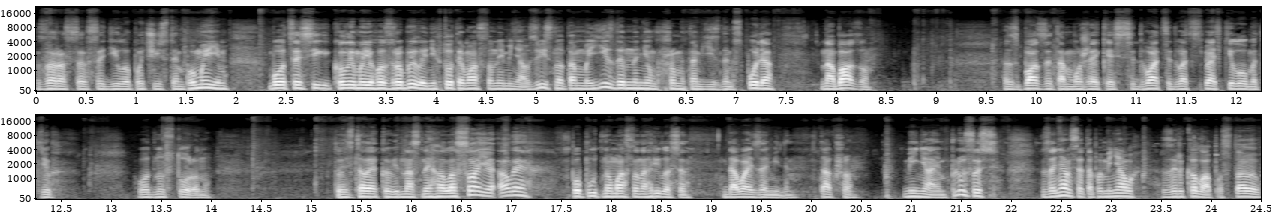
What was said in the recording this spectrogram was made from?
Зараз це все діло почистимо, помиємо. Бо це коли ми його зробили, ніхто те масло не міняв. Звісно, там ми їздимо на ньому, що ми там їздимо з поля на базу. З бази там може якесь 20-25 кілометрів в одну сторону. Тобто далеко від нас не галасає, але попутно масло нагрілося. Давай замінимо. Так що міняємо. Плюс ось зайнявся та поміняв зеркала, поставив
